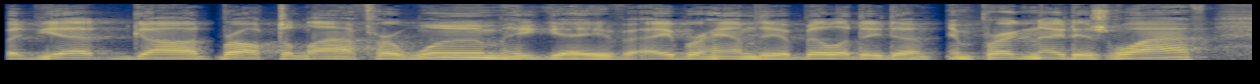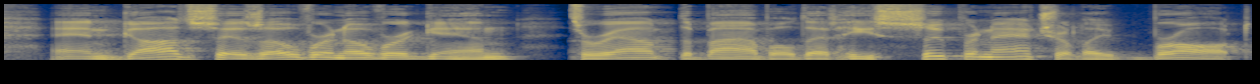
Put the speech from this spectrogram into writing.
But yet, God brought to life her womb. He gave Abraham the ability to impregnate his wife. And God says over and over again, throughout the Bible that he supernaturally brought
